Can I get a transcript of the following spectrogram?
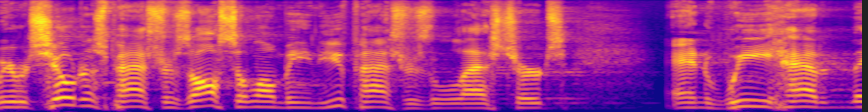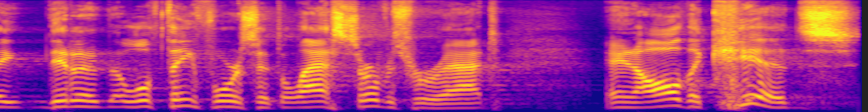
We were children's pastors, also along being youth pastors of the last church, and we had they did a, a little thing for us at the last service we were at, and all the kids,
